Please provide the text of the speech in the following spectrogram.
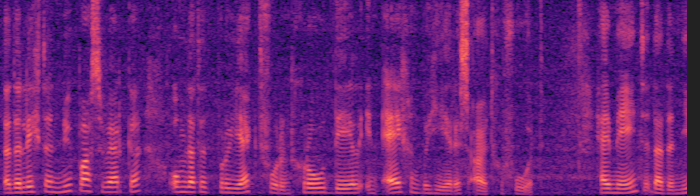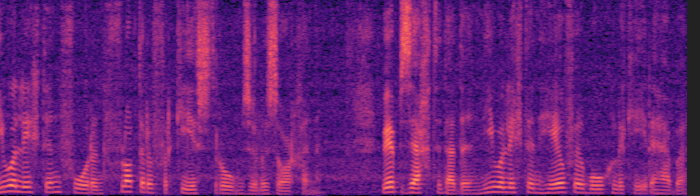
dat de lichten nu pas werken omdat het project voor een groot deel in eigen beheer is uitgevoerd. Hij meent dat de nieuwe lichten voor een vlottere verkeersstroom zullen zorgen. Wip zegt dat de nieuwe lichten heel veel mogelijkheden hebben.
